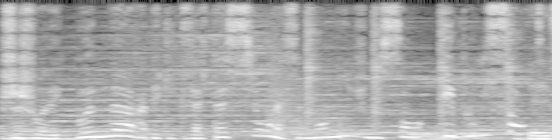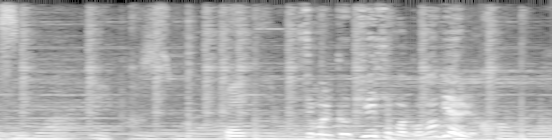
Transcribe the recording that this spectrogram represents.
Je joue avec bonheur, avec exaltation, la scène m'enivre, je me sens éblouissante. Baise-moi, épouse-moi, bannis-moi. C'est moi le cocu, c'est moi qu'on engueule. Prends-moi,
